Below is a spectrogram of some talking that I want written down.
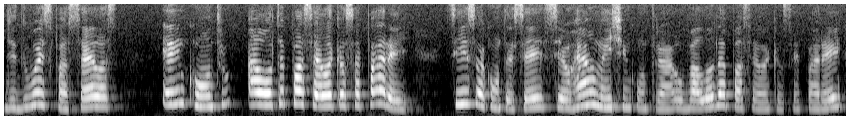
de duas parcelas, eu encontro a outra parcela que eu separei. Se isso acontecer, se eu realmente encontrar o valor da parcela que eu separei,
